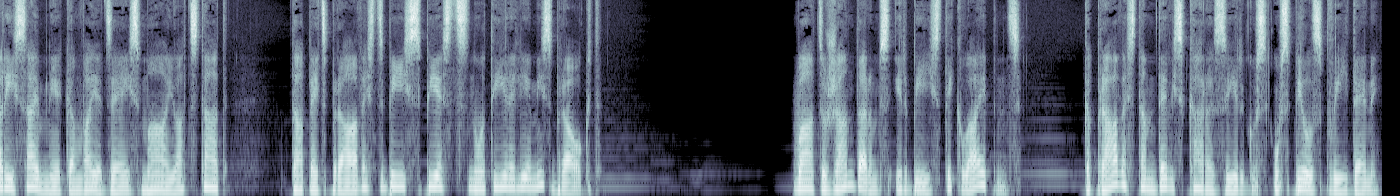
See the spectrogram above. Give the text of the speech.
Arī saimniekam vajadzējis māju atstāt, tāpēc prāvests bija spiests no tīreļiem izbraukt. Vācu žandarms ir bijis tik laipns, ka prāvestam devis kara zirgus uz pilsplīdeni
